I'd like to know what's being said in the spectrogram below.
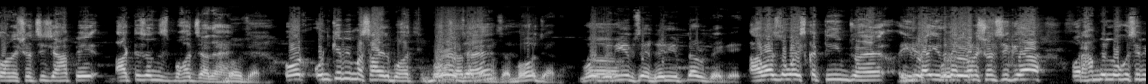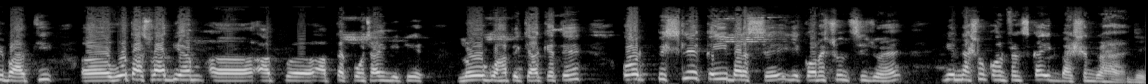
constituency जहाँ पे आर्टिजन बहुत ज़्यादा है। बहुत ज़्यादा। और उनके भी मसाइल बहुत बहुत ज़्यादा है। बहुत ज़्यादा। वो गरीब से गरीब तर होते गए। आवाज़ दो इसका टीम जो है कॉन्स्टिट्यूंसी गया और हमने लोगों से भी बात की। वो तासरात भी हम आप आप तक पहुंचाएँगे कि लोग वहाँ पे क्या कहते हैं। और पिछले कई बरस से ये कॉन्स्टिट्यूंसी जो है ये नेशनल कॉन्फ्रेंस का एक बैशन रहा है। जी।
